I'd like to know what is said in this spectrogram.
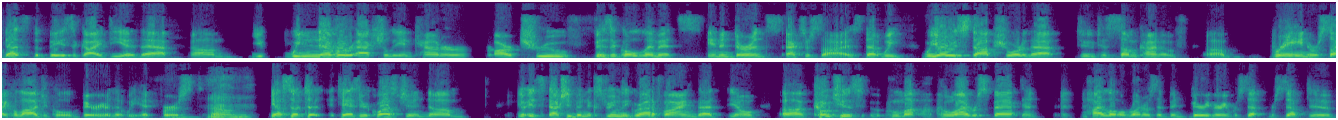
that's the basic idea that um, you, we never actually encounter our true physical limits in endurance exercise that we we always stop short of that due to some kind of uh, brain or psychological barrier that we hit 1st mm-hmm. um, yeah. So to, to answer your question, um, it's actually been extremely gratifying that you know uh, coaches whom I, whom I respect and, and high level runners have been very very recept- receptive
